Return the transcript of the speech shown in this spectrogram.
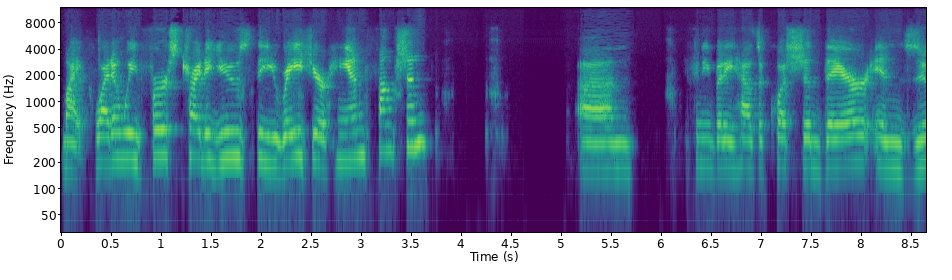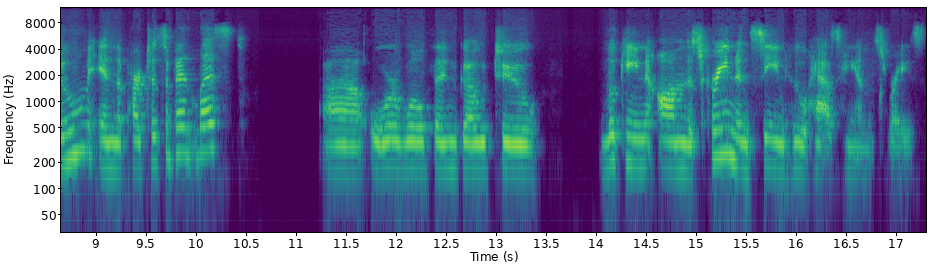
Mike, why don't we first try to use the raise your hand function? Um, if anybody has a question there in Zoom in the participant list, uh, or we'll then go to looking on the screen and seeing who has hands raised.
